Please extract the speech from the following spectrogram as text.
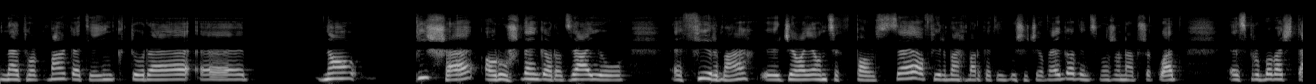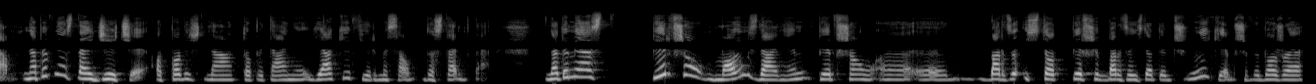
Network Marketing, które no, pisze o różnego rodzaju firmach działających w Polsce, o firmach marketingu sieciowego, więc może na przykład spróbować tam. Na pewno znajdziecie odpowiedź na to pytanie, jakie firmy są dostępne. Natomiast Pierwszą, moim zdaniem, pierwszą e, e, bardzo istot, pierwszym bardzo istotnym czynnikiem przy wyborze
